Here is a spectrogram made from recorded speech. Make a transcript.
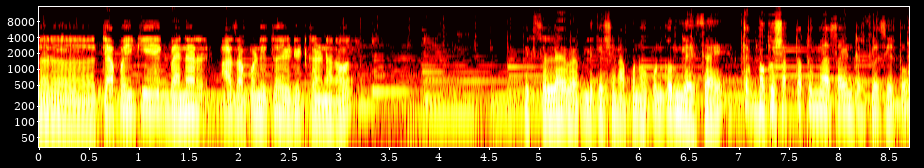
तर त्यापैकी एक बॅनर आज आपण इथं एडिट करणार आहोत. पिक्सल लॅब ॲप्लिकेशन आपण ओपन करून घ्यायचं आहे. तर बघू शकता तुम्ही असा इंटरफेस येतो.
